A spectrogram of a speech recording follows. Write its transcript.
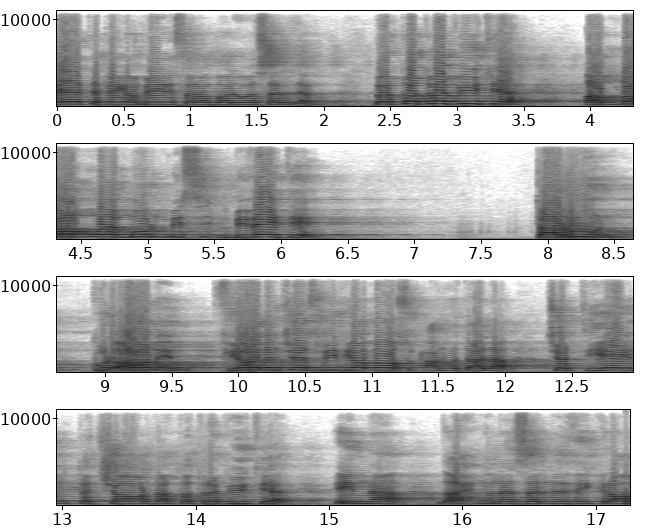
deri te pejgamberi sallallahu alejhi ve sellem. Për këto tre pyetje, Allahu e mur mbi veti ta run Kur'anin, fjalën që e zbriti Allahu subhanahu wa taala, që të jenë të qarta këto tre pyetje. Inna nahnu nazzalna dhikra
